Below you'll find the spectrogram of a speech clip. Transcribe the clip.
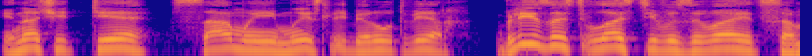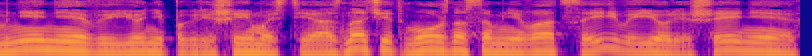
иначе те самые мысли берут верх. Близость власти вызывает сомнения в ее непогрешимости, а значит, можно сомневаться и в ее решениях.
